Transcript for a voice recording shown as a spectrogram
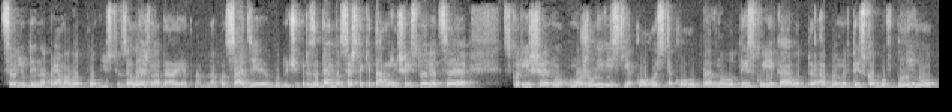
це людина прямо от повністю залежна, да, як на, на посаді, будучи президентом. Все ж таки там інша історія. Це скоріше ну можливість якогось такого певного тиску, яка от або не тиску, або впливу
